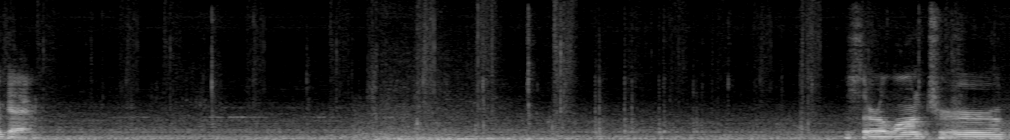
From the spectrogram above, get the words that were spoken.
Okay. Is there a launcher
